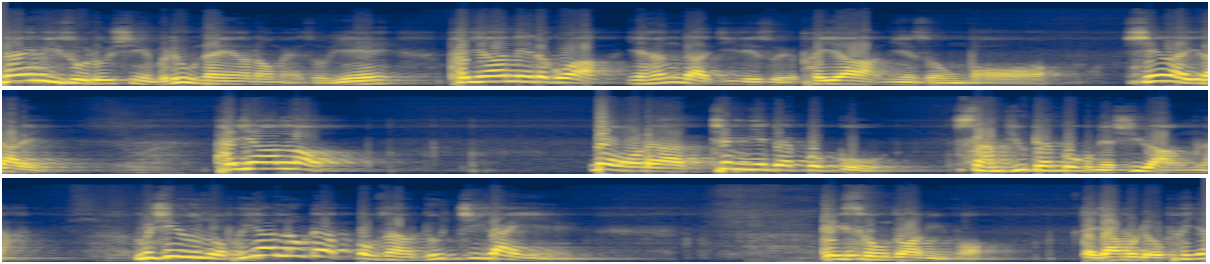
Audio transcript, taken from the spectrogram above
နိုင်ပြီဆိုလို့ရှိရင်ဘု து နိုင်ရတော့မယ်ဆိုရင်ဖះနဲ့တကွယဟန်ဓာကြီးတွေဆိုရင်ဖះအမြင့်ဆုံးပေါ့ရှင်းလားဤသားတွေဖះလောက်တော်တာထင်မြင့်တဲ့ပုဂ္ဂိုလ်စံပြုတ်တဲ့ပုဂ္ဂိုလ်မရှိပါဘူးမလားမရှိဘူးဆိုဖះလှုပ်တဲ့ပုံစံကိုတို့ကြည့်လိုက်ရင်ဒိတ်ဆုံးသွားပြီပေါ့ဒါကြောင့်မလို့ဖះ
